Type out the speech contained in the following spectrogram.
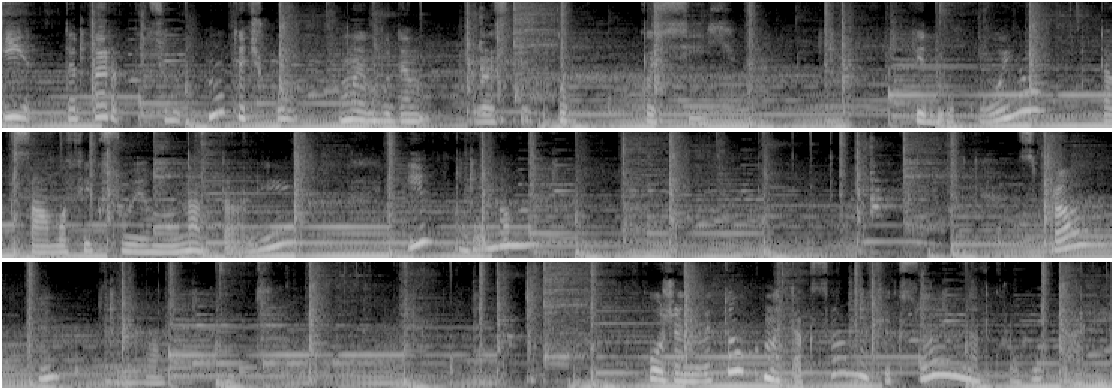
І тепер цю ниточку ми будемо вести по косій під рукою. Так само фіксуємо на талії і робимо справа Кожен виток ми так само фіксуємо навкруги талії.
